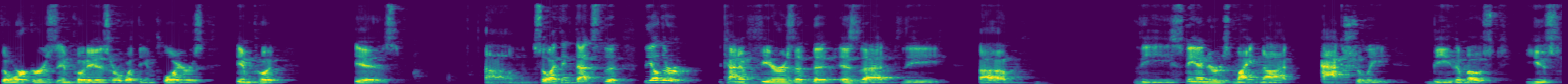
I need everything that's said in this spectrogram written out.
the worker's input is or what the employer's input is. Um, so I think that's the the other kind of fear is that the, is that the um, the standards might not actually be the most use,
